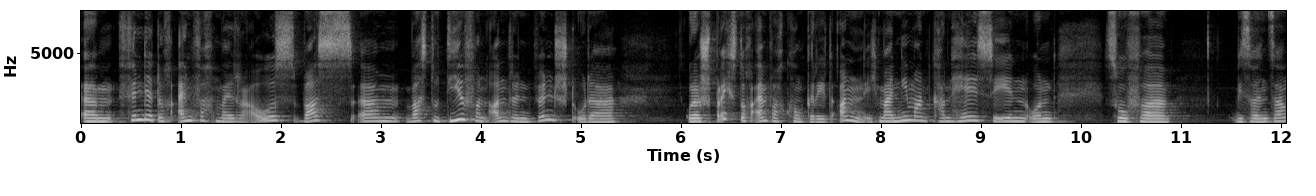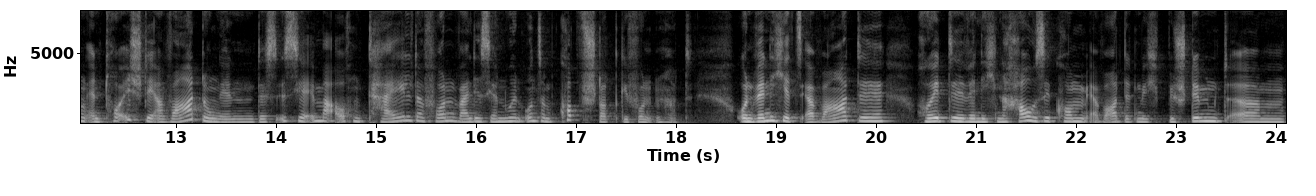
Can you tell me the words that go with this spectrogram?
ähm, finde doch einfach mal raus, was, ähm, was du dir von anderen wünschst oder, oder sprechst doch einfach konkret an. Ich meine, niemand kann hell sehen und so ver, wie soll ich sagen, enttäuschte Erwartungen, das ist ja immer auch ein Teil davon, weil das ja nur in unserem Kopf stattgefunden hat. Und wenn ich jetzt erwarte, heute, wenn ich nach Hause komme, erwartet mich bestimmt ähm,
